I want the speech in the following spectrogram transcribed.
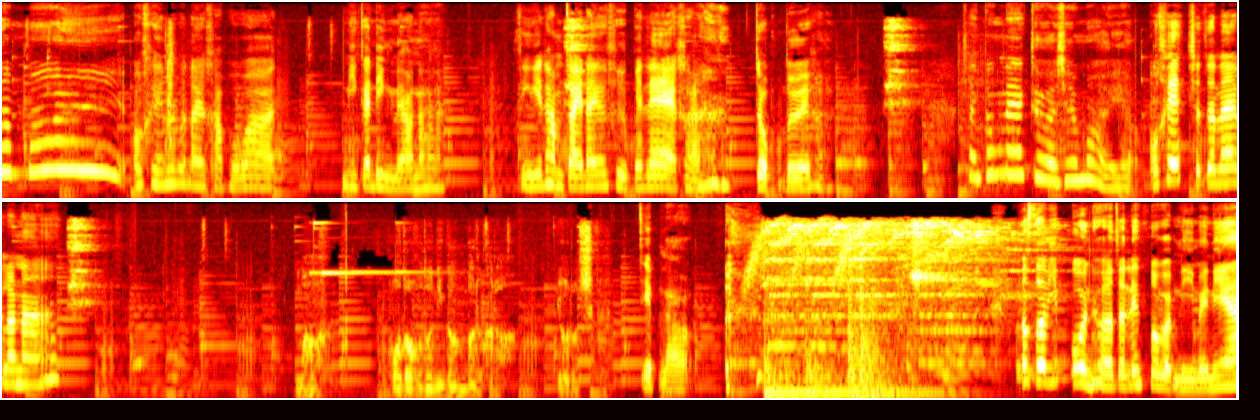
ทำไม โอเคไม่เป็นไรค่ะ เพราะว่ามีกระดิ่งแล้วนะคะ สิ่งที่ทำใจได้ก็คือไปแลกค่ะ จบเลยค่ะ ฉันต้องแลกเธอใช่ไหมอ่ะโอเค ฉันจะแลกแล้วนะ まあほどほどに頑張るからよろしく เจ็บแล้ว เราเซิร์ฟญี่ปุ่น เธอจะเล่นตัวแบบนี้ไหมเนี่ย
